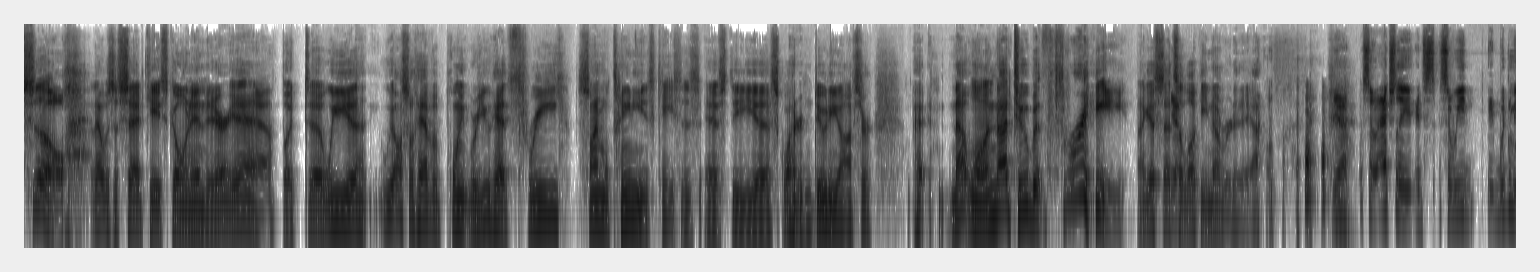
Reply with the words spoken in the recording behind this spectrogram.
So that was a sad case going in there, yeah. But uh, we uh, we also have a point where you had three simultaneous cases as the uh, squadron duty officer. Uh, Not one, not two, but three. I guess that's Yeah. a lucky number today. I don't know. yeah so actually it's so we it wouldn't be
